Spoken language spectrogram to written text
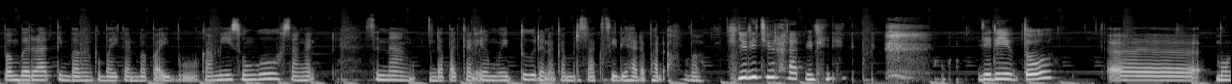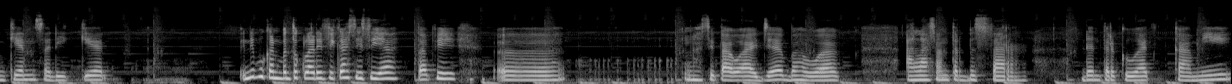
pemberat timbangan kebaikan Bapak Ibu. Kami sungguh sangat senang mendapatkan ilmu itu dan akan bersaksi di hadapan Allah. Jadi curhat ini. Jadi itu uh, mungkin sedikit ini bukan bentuk klarifikasi sih ya, tapi uh, ngasih tahu aja bahwa alasan terbesar dan terkuat kami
